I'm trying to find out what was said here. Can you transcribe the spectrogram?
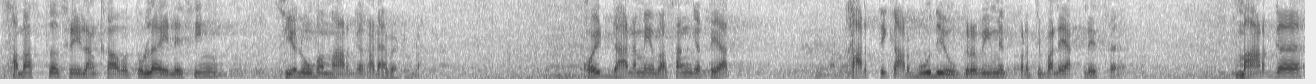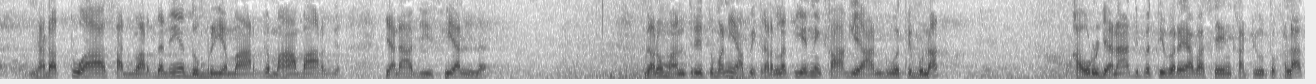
සමස්ත ශ්‍රී ලංකාව තුළ එලෙසින් සියලූම මාර්ග කඩා වැටුණ. කොයිට් දාන මේ වසංගතයත් ආර්ථික අර්බූදය උග්‍රවීමත් ප්‍රතිඵලයක් ලෙස මාර්ග නඩත්තු හා සංවර්ධනය දුම්රිය මාර්ග මහාමාර්ග යනාදී සියල්ල ගරු මන්ත්‍රීතුමනි අපි කරලා තියෙන්නේ කාගේ ආණ්ඩුව තිබුණත් කවුරු ජනාධිපතිවරය වසයෙන් කටයුතු කළත්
